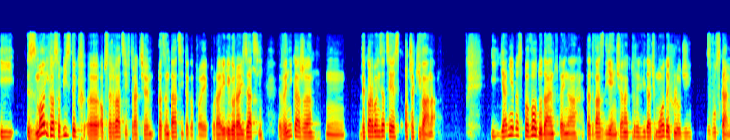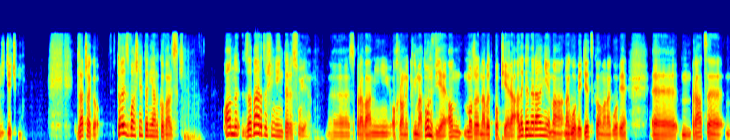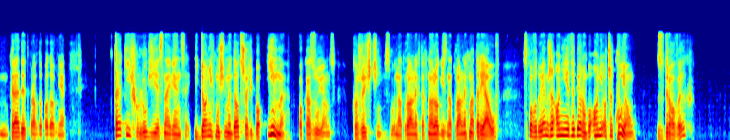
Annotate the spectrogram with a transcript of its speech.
I z moich osobistych e, obserwacji w trakcie prezentacji tego projektu, jego realizacji, wynika, że mm, dekarbonizacja jest oczekiwana. I ja nie bez powodu dałem tutaj na te dwa zdjęcia, na których widać młodych ludzi z wózkami, z dziećmi. Dlaczego? To jest właśnie ten Jan Kowalski. On za bardzo się nie interesuje e, sprawami ochrony klimatu. On wie, on może nawet popiera, ale generalnie ma na głowie dziecko, ma na głowie e, pracę, kredyt prawdopodobnie. Takich ludzi jest najwięcej i do nich musimy dotrzeć, bo im pokazując korzyści z naturalnych technologii, z naturalnych materiałów, spowodujemy, że oni je wybiorą, bo oni oczekują zdrowych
